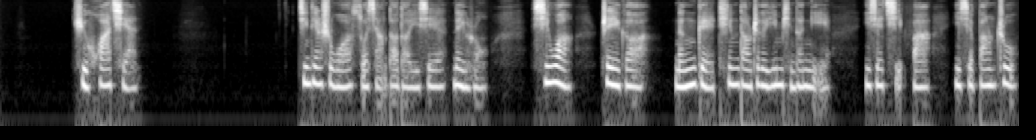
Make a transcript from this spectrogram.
去花钱。今天是我所想到的一些内容希望这个能给听到这个音频的你一些启发一些帮助。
